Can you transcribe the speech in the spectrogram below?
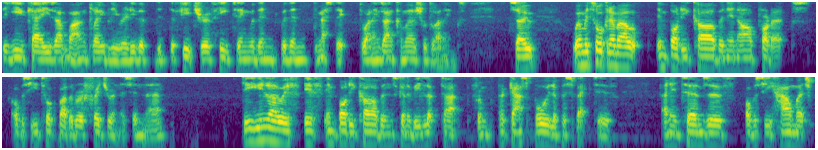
the UK's and, and globally really the, the, the future of heating within within domestic dwellings and commercial dwellings. So when we're talking about embodied carbon in our products, obviously you talk about the refrigerant that's in there. Do you know if if embodied carbon is going to be looked at from a gas boiler perspective, and in terms of obviously how much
